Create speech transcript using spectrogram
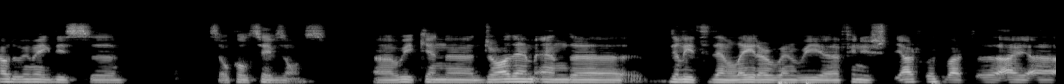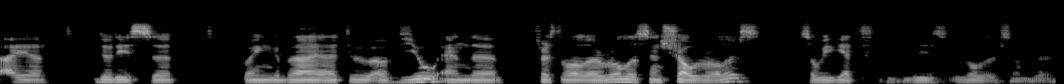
how do we make these so-called safe zones? we can draw them and delete them later when we uh, finish the artwork but uh, I, uh, I do this going by, to view and first of all rulers and show rulers. So we get these rulers on the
